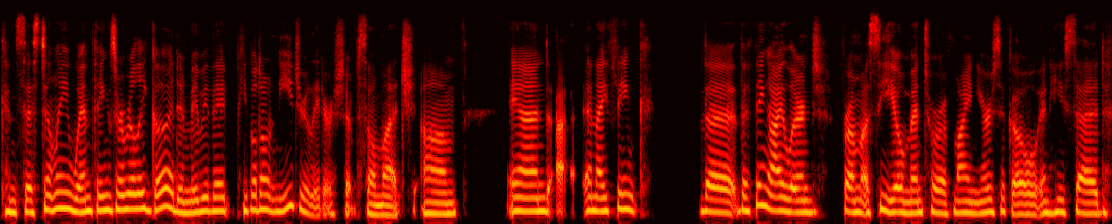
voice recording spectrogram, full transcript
consistently when things are really good and maybe they people don't need your leadership so much. Um, and and I think the the thing I learned from a CEO mentor of mine years ago, and he said,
